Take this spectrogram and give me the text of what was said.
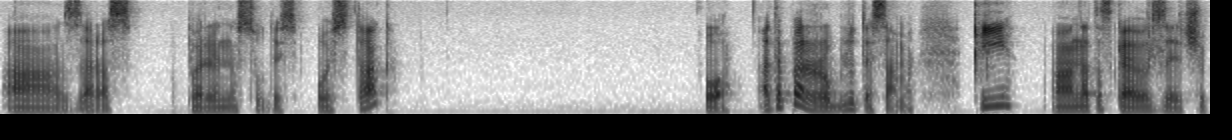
а, зараз перенесу десь ось так. О, а тепер роблю те саме. І а, натискаю Z, щоб.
